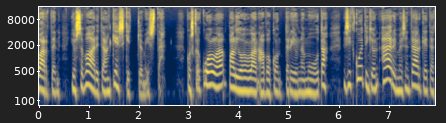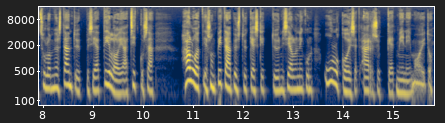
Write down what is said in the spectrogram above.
varten, jossa vaaditaan keskittymistä. Koska kun ollaan, paljon ollaan avokontteri ja muuta, niin sitten kuitenkin on äärimmäisen tärkeää, että sulla on myös tämän tyyppisiä tiloja. Että sitten kun sä haluat ja sun pitää pystyä keskittymään, niin siellä on niin kuin ulkoiset ärsykkeet minimoitu.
